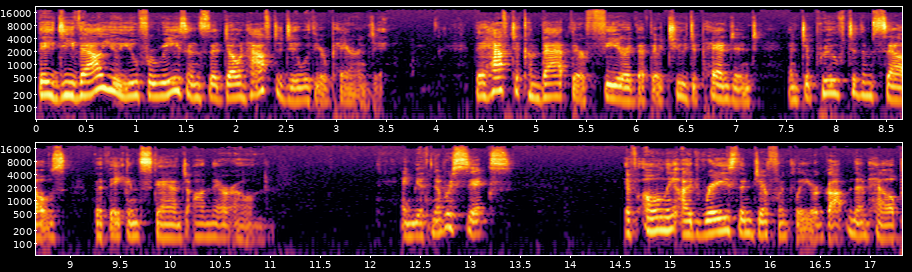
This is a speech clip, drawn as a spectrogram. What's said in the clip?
They devalue you for reasons that don't have to do with your parenting. They have to combat their fear that they're too dependent and to prove to themselves that they can stand on their own. And myth number six if only I'd raised them differently or gotten them help,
